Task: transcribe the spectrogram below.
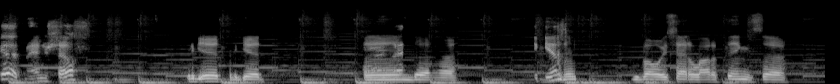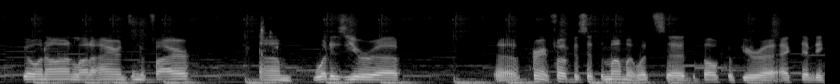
Good, man. Yourself? Pretty good, pretty good. And uh, again, you've always had a lot of things uh, going on, a lot of irons in the fire. Um, what is your uh, uh current focus at the moment? What's uh, the bulk of your uh, activity?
